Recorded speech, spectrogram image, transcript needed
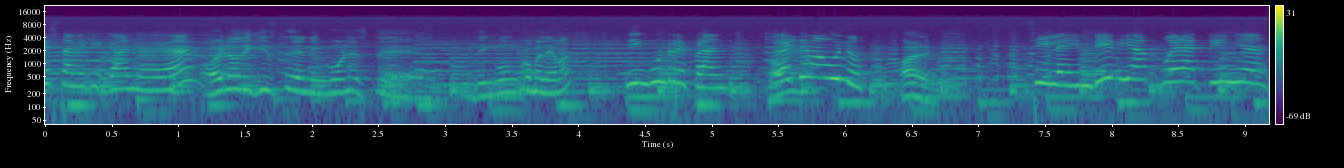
fiesta mexicana, ¿verdad? Hoy no dijiste ningún, este, ningún, ¿cómo le llamas? Ningún refrán. Pero ahí te va uno. Órale, Si la envidia fuera tiña,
